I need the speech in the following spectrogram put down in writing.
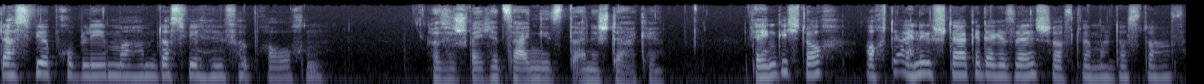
dass wir Probleme haben, dass wir Hilfe brauchen. Also Schwäche zeigen ist eine Stärke. Denke ich doch. Auch eine Stärke der Gesellschaft, wenn man das darf.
